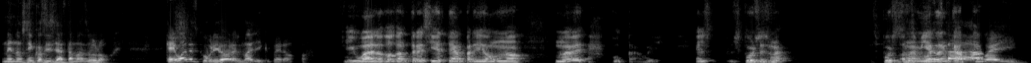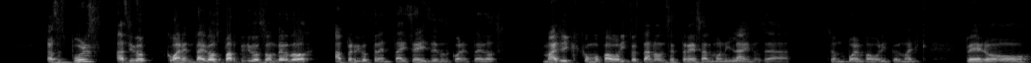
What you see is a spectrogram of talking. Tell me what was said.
Menos 5 sí ya está más duro. Que igual es cubridor el Magic, pero. Igual, los dos dan 3-7, han perdido 1, 9. Puta, güey. El Spurs es una. Spurs es una mierda en capa. Güey. Los Spurs ha sido 42 partidos underdog, ha perdido 36 de esos 42. Magic como favorito están 11-3 al Money Line, o sea, son buen favorito el Magic. Pero,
